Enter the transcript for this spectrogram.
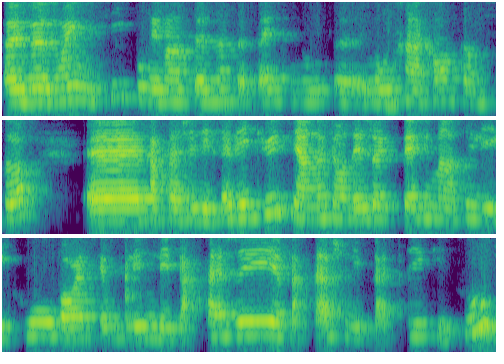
un besoin aussi pour éventuellement peut-être une autre, rencontre comme ça. Euh, partager des faits vécus. S'il y en a qui ont déjà expérimenté les cours, bon, est-ce que vous voulez nous les partager? Partage les pratiques et tout.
